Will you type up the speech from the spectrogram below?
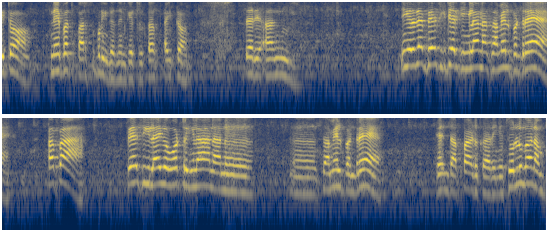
ஐட்டம் என்னைய பார்த்து பர்ஸ் பிடிங்கிட்டு வந்தேன்னு கேட்டிருக்கா ஐட்டம் சரி நீங்கள் என்ன பேசிக்கிட்டே இருக்கீங்களா? நான் சமையல் பண்ணுறேன் பாப்பா பேசி லைவை ஓட்டுறீங்களா? நான் சமையல் பண்ணுறேன் என் தப்பா எடுக்காதீங்க. சொல்லுங்க நான்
